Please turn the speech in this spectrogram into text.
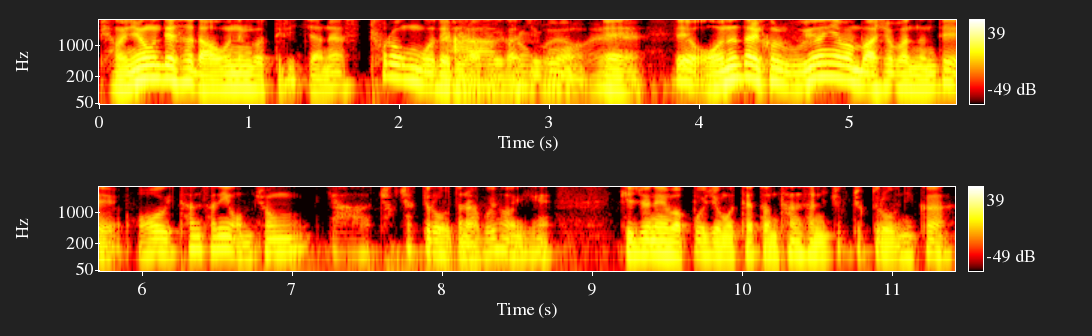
변형돼서 나오는 것들 있잖아요. strong 모델이라고 아, 해가지고. 예. 예. 근데 어느 날 그걸 우연히 한번 마셔봤는데, 어, 이 탄산이 엄청, 야, 축착 들어오더라고요. 이게 기존에 맛보지 못했던 탄산이 쭉쭉 들어오니까.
